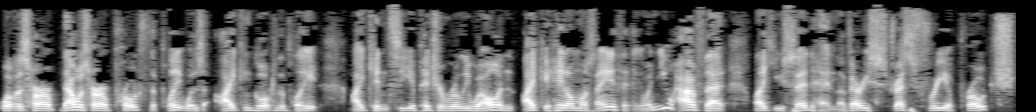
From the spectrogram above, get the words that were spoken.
what was her, that was her approach to the plate was I can go up to the plate. I can see a pitcher really well and I can hit almost anything. When you have that, like you said, Hen, a very stress free approach,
